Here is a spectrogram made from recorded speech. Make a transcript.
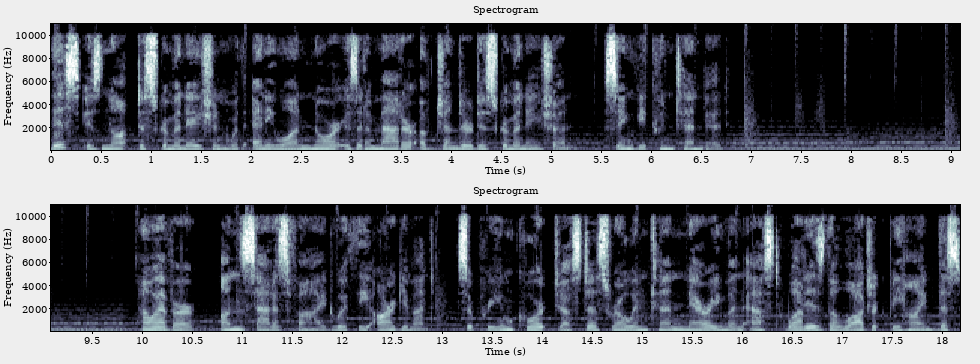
This is not discrimination with anyone nor is it a matter of gender discrimination, Singhvi contended. However, unsatisfied with the argument, Supreme Court Justice Rohinton Nariman asked what is the logic behind this?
